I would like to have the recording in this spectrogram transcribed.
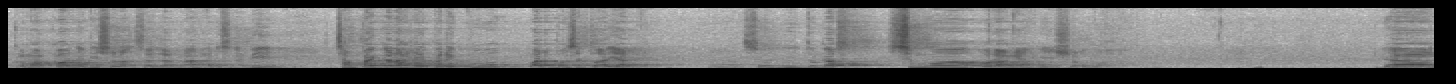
Kama kau Nabi Sallallahu Alaihi Wasallam. Ha? Hadis Nabi, sampaikanlah daripada ku walaupun satu ayat. Ha? So ini tugas semua orang ya, insya Allah. Dan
